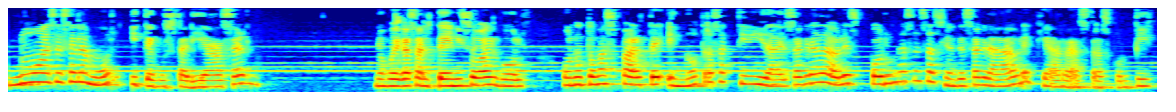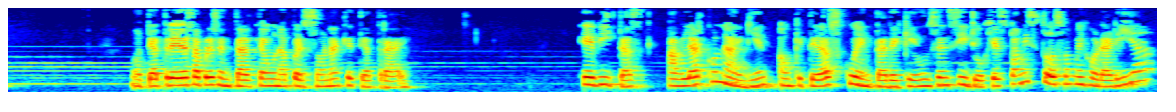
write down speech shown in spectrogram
No haces el amor y te gustaría hacerlo. No juegas al tenis o al golf o no tomas parte en otras actividades agradables por una sensación desagradable que arrastras contigo. No te atreves a presentarte a una persona que te atrae. Evitas hablar con alguien aunque te das cuenta de que un sencillo gesto amistoso mejoraría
